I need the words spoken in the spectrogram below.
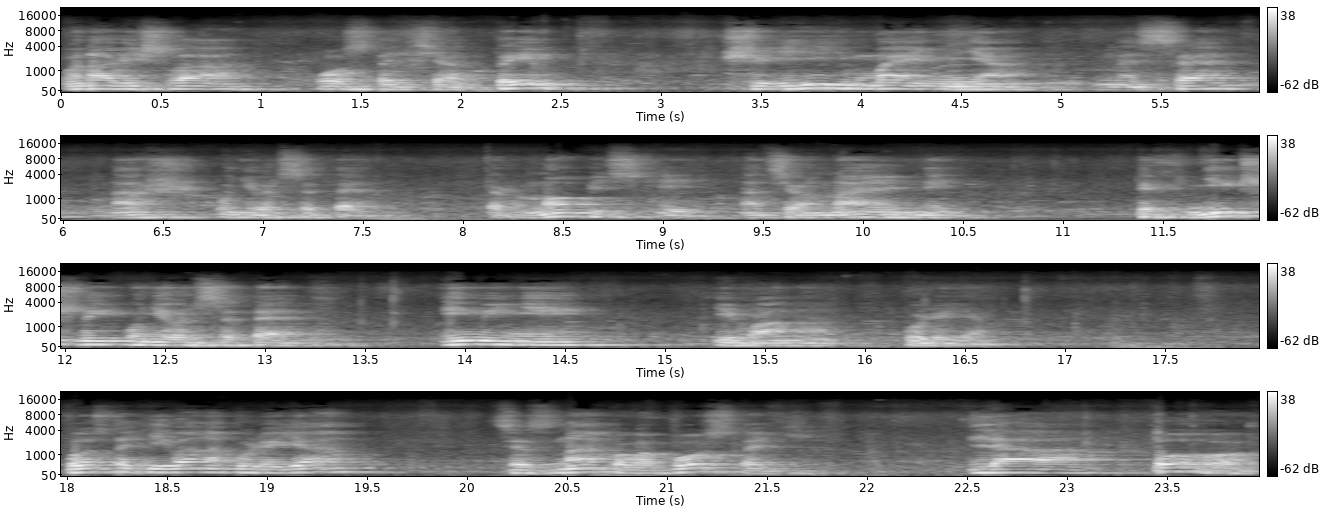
Вона війшла постаття тим, що її імення несе наш університет, Тернопільський національний технічний університет імені Івана Полюя. Постать Івана Полюя це знакова постать для того,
